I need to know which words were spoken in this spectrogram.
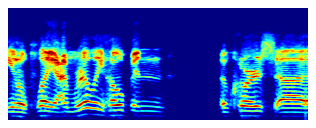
you know play. I'm really hoping, of course, uh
